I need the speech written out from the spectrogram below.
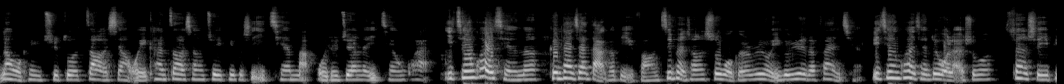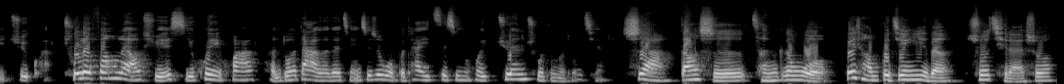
那我可以去做造像。我一看造像最低不是一千嘛，我就捐了一千块。一千块钱呢，跟大家打个比方，基本上是我跟 Rio 一个月的饭钱。一千块钱对我来说算是一笔巨款。除了方疗学习会花很多大额的钱，其实我不太一次性会捐出这么多钱。是啊，当时曾跟我非常不经意的说起来，说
